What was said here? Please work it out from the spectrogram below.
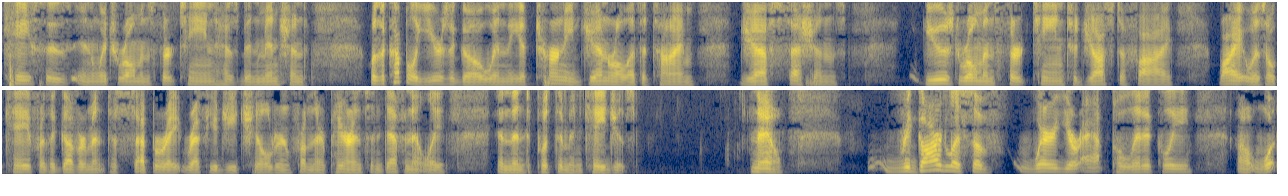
cases in which Romans 13 has been mentioned was a couple of years ago when the Attorney General at the time, Jeff Sessions, used Romans 13 to justify why it was okay for the government to separate refugee children from their parents indefinitely and then to put them in cages. Now, regardless of where you're at politically, uh, what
